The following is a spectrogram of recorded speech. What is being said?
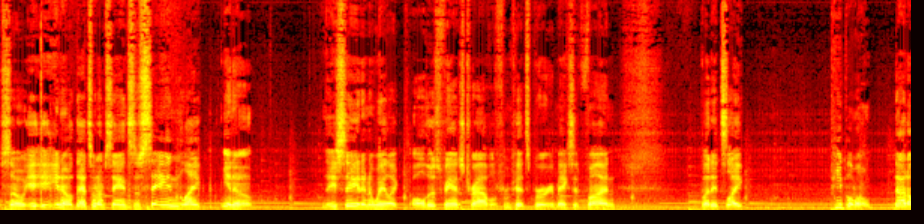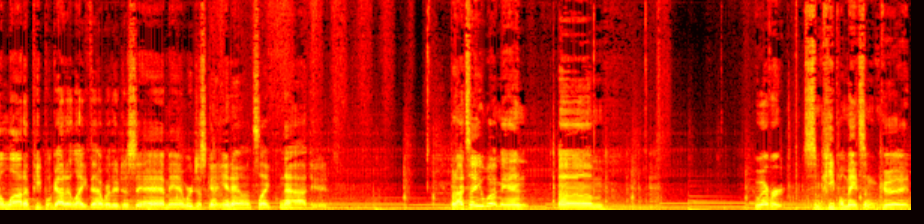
so it, you know, that's what I'm saying. So saying like, you know, they say it in a way like all those fans traveled from Pittsburgh. It makes it fun, but it's like people don't. Not a lot of people got it like that, where they're just, yeah, man, we're just gonna, you know, it's like, nah, dude. But I tell you what, man, um, whoever, some people made some good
